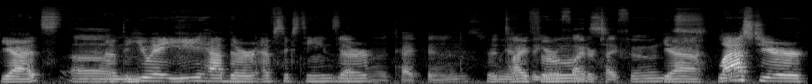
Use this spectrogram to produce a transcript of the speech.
Yeah, it's uh, Um, the UAE had their F-16s there. Uh, typhoons. The we have Typhoons. the Eurofighter Typhoons. Yeah, last year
